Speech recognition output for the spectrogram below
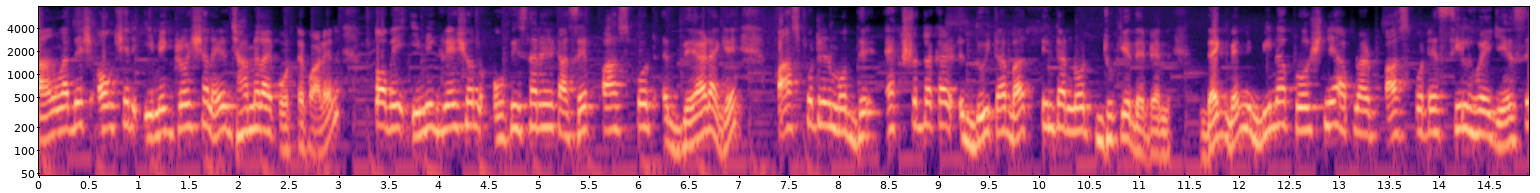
বাংলাদেশ অংশের ইমিগ্রেশনের ঝামেলায় পড়তে পারেন, তবে ইমিগ্রেশন অফিসারের কাছে পাসপোর্ট দেওয়ার আগে পাসপোর্টের মধ্যে একশো টাকার দুইটা বা তিনটা নোট ঢুকিয়ে দেবেন। দেখবেন বিনা প্রশ্নে আপনার পাসপোর্টে সিল হয়ে গিয়েছে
